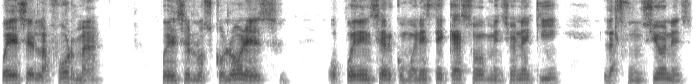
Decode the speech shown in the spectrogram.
puede ser la forma, pueden ser los colores o pueden ser, como en este caso menciona aquí, las funciones.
